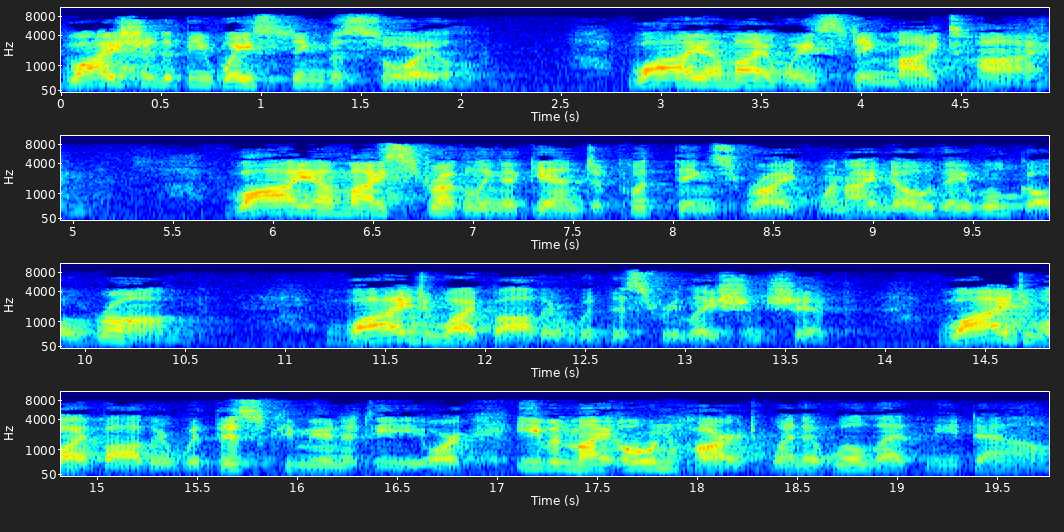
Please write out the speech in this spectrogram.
Why should it be wasting the soil? Why am I wasting my time? Why am I struggling again to put things right when I know they will go wrong? Why do I bother with this relationship? Why do I bother with this community or even my own heart when it will let me down?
